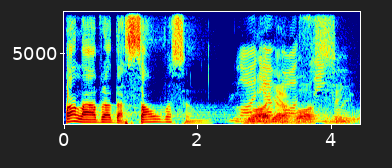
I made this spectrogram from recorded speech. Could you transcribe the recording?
Palavra da salvação. Glória, Glória a vós, Senhor.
